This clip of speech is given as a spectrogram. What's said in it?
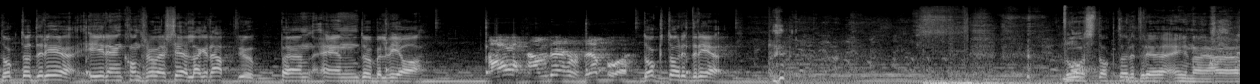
Dr. Dre i den kontroversiella rapgruppen NWA. Ja, det är hundra på. Dr. Dre. Lås Dr. Dre innan jag...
